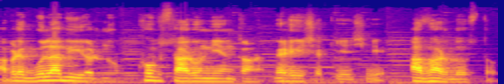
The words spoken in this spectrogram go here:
આપણે ગુલાબી ઈયળનું ખૂબ સારું નિયંત્રણ મેળવી શકીએ છીએ. આભાર દોસ્તો.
